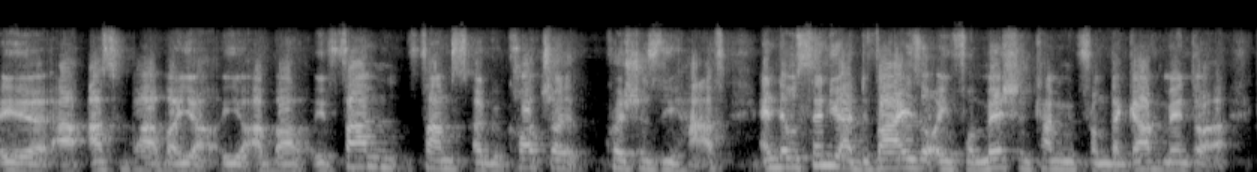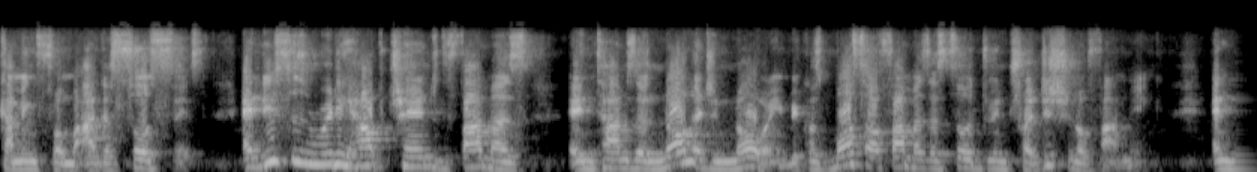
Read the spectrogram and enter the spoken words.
uh, uh ask about, about your, your about your farm farms agriculture questions you have, and they will send you advice or information coming from the government or coming from other sources. And this has really helped change the farmers in terms of knowledge and knowing, because most of our farmers are still doing traditional farming. And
